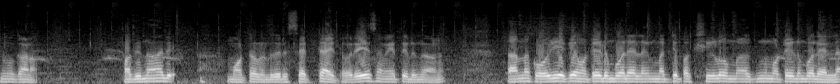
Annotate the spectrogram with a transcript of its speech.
നമുക്ക് കാണാം. പതിനാല് മുട്ടകളുണ്ട്. ഇതൊരു സെറ്റായിട്ട് ഒരേ സമയത്ത് ഇടുന്നതാണ്. കാരണം കോഴിയൊക്കെ മുട്ടയിടും പോലെ അല്ലെങ്കിൽ മറ്റ് പക്ഷികളും മുട്ടയിടും പോലെയല്ല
